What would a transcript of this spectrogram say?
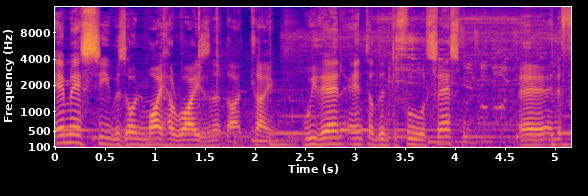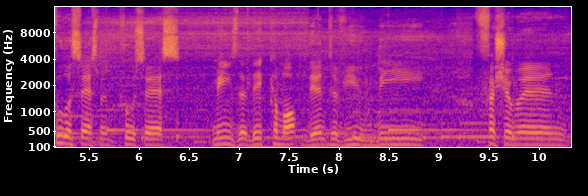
MSC was on my horizon at that time. We then entered into full assessment. Uh, and the full assessment process means that they come up, they interview me, fishermen,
